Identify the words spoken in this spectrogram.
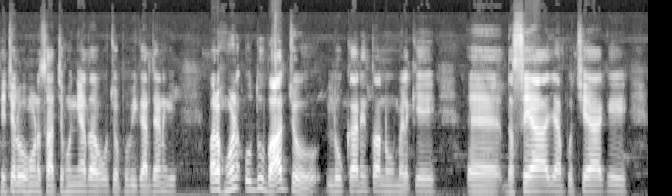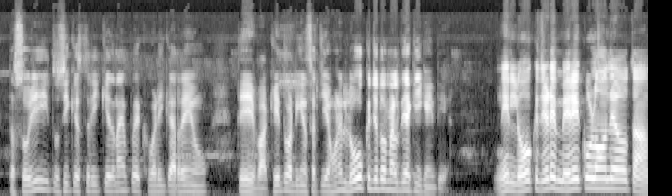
ਤੇ ਚਲੋ ਹੁਣ ਸੱਚ ਹੋਈਆਂ ਤਾਂ ਉਹ ਚੁੱਪ ਵੀ ਕਰ ਜਾਣਗੇ। ਪਰ ਹੁਣ ਉਦੋਂ ਬਾਅਦ ਚੋਂ ਲੋਕਾਂ ਨੇ ਤੁਹਾਨੂੰ ਮਿਲ ਕੇ ਦੱਸਿਆ ਜਾਂ ਪੁੱਛਿਆ ਕਿ ਦੱਸੋ ਜੀ ਤੁਸੀਂ ਕਿਸ ਤਰੀਕੇ ਨਾਲ ਭਵਿੱਖਬਾਣੀ ਕਰ ਰਹੇ ਹੋ? ਤੇ ਵਾਕਈ ਤੁਹਾਡੀਆਂ ਸੱਚੀਆਂ ਹੁਣ ਲੋਕ ਜਦੋਂ ਮਿਲਦੇ ਆ ਕੀ ਕਹਿੰਦੇ ਆ? ਨਹੀਂ ਲੋਕ ਜਿਹੜੇ ਮੇਰੇ ਕੋਲ ਆਉਂਦੇ ਆ ਉਹ ਤਾਂ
